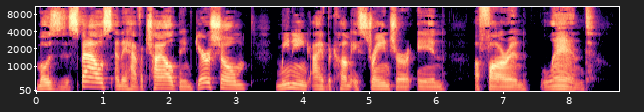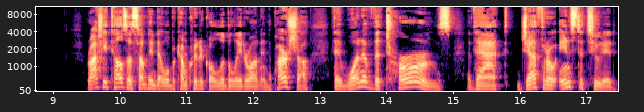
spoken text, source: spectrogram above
Moses' spouse, and they have a child named Gershom, meaning I have become a stranger in a foreign land. Rashi tells us something that will become critical a little bit later on in the Parsha, that one of the terms that Jethro instituted,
